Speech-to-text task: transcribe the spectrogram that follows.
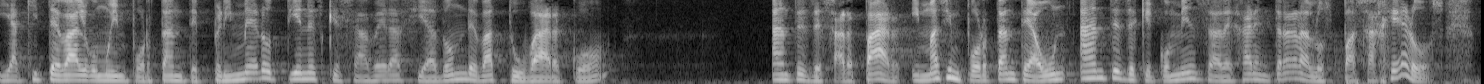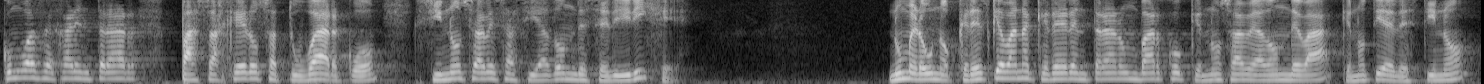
Y aquí te va algo muy importante. Primero tienes que saber hacia dónde va tu barco antes de zarpar. Y más importante aún, antes de que comiences a dejar entrar a los pasajeros. ¿Cómo vas a dejar entrar pasajeros a tu barco si no sabes hacia dónde se dirige? Número uno, ¿crees que van a querer entrar a un barco que no sabe a dónde va, que no tiene destino?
